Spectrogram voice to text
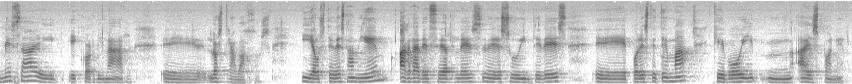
mesa y coordinar eh, los trabajos. Y a ustedes también agradecerles eh, su interés eh, por este tema que voy mm, a exponer.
